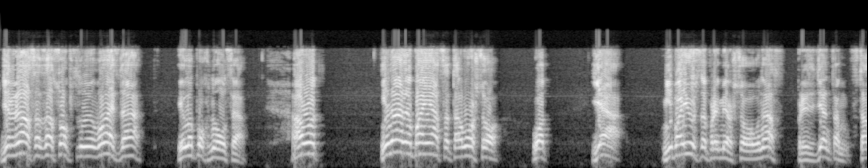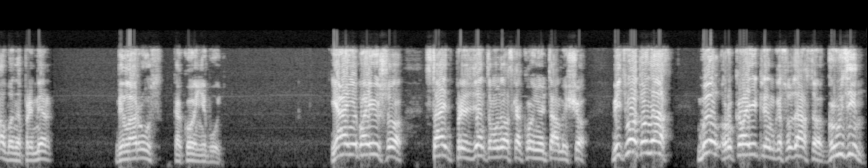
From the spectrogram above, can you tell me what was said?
Держался за собственную власть, да, и лопухнулся. А вот не надо бояться того, что вот я не боюсь, например, что у нас президентом стал бы, например, белорус какой-нибудь. Я не боюсь, что станет президентом у нас какой-нибудь там еще. Ведь вот у нас был руководителем государства грузин.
